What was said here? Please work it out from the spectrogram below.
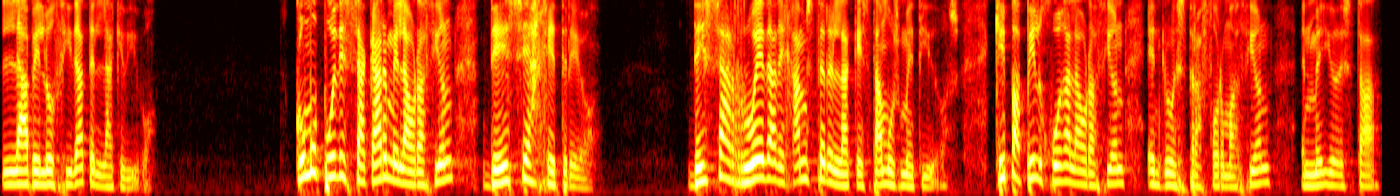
la velocidad en la que vivo? ¿Cómo puede sacarme la oración de ese ajetreo? De esa rueda de hámster en la que estamos metidos. ¿Qué papel juega la oración en nuestra formación en medio de esta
